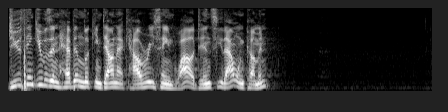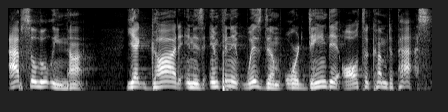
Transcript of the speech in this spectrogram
Do you think he was in heaven looking down at Calvary saying, Wow, didn't see that one coming? Absolutely not. Yet God, in his infinite wisdom, ordained it all to come to pass.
